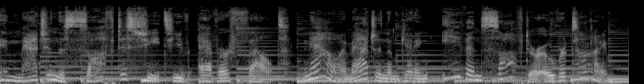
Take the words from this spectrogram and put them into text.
Imagine the softest sheets you've ever felt. Now imagine them getting even softer over time.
